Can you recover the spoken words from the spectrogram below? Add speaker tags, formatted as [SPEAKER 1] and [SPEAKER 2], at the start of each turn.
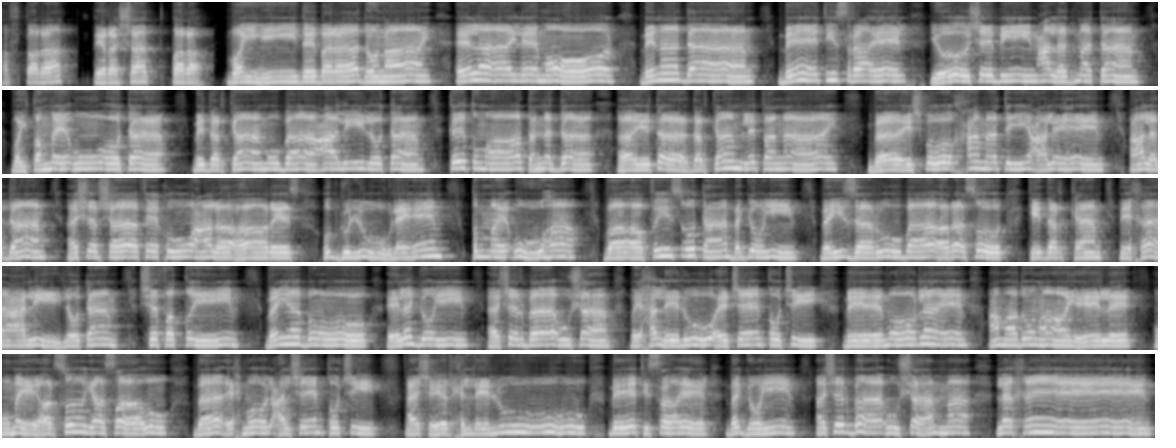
[SPEAKER 1] הפטרת פרשת פרה. ויהי דבר אדוני אלי לאמור בן אדם בית ישראל יושבים על אדמתם ויטמאו אותה בדרכם ובעלילותם כטומאת הנדה הייתה דרכם לפניי ואשפוך חמתי עליהם על הדם אשר שפכו על הארץ ובגלו להם طمئوها ואפיס אותם בגויים ויזהרו בארסות כדרכם וכעלילותם שפטים ויבואו אל הגויים אשר באו שם ויחללו את שם קודשי באמור להם עם אדוני אלה ומארצו יסעו ואחמול על שם קודשי אשר חללו בית ישראל בגויים אשר באו שמה לכן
